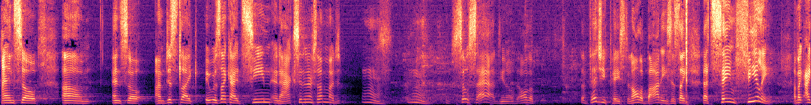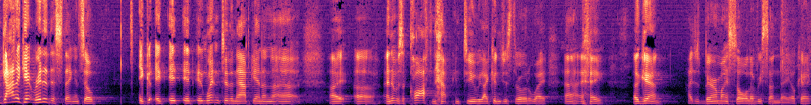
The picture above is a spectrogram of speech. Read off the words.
and so, um, and so I'm just like, it was like I'd seen an accident or something. I just, mm, mm, so sad. You know, all the the veggie paste and all the bodies. It's like that same feeling. I'm like, I got to get rid of this thing, and so it it it, it went into the napkin and. Uh, I, uh, and it was a cloth napkin too. I couldn't just throw it away. Uh, hey, again, I just bare my soul every Sunday, okay?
